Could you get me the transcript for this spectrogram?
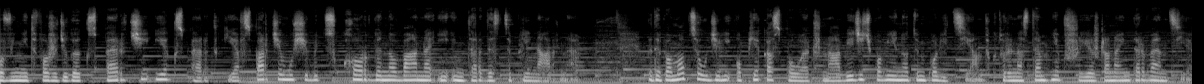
Powinni tworzyć go eksperci i ekspertki, a wsparcie musi być skoordynowane i interdyscyplinarne. Gdy pomocy udzieli opieka społeczna, wiedzieć powinien o tym policjant, który następnie przyjeżdża na interwencję.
